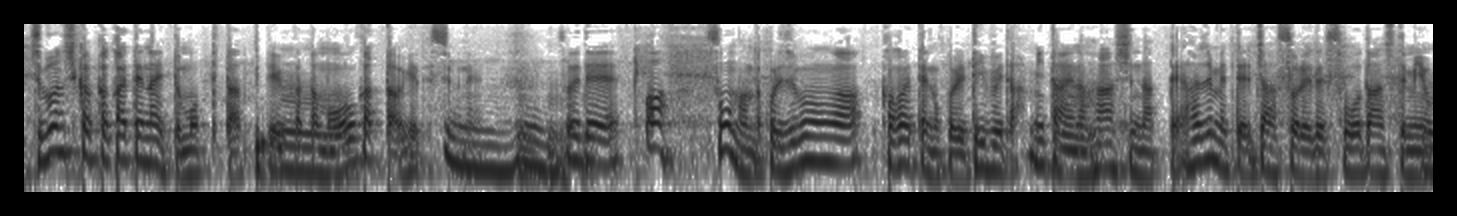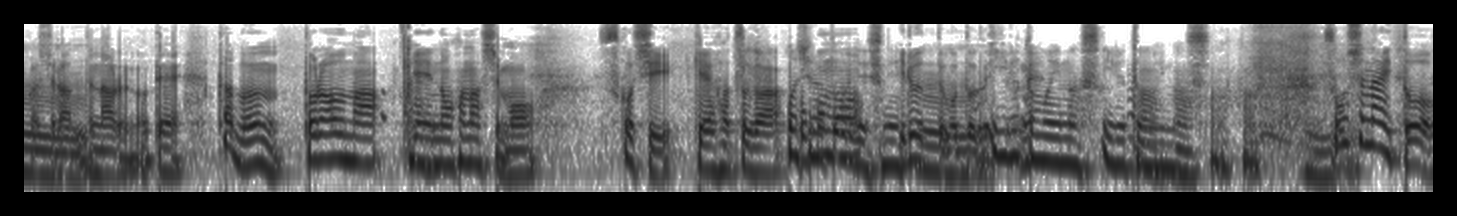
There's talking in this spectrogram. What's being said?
自分しか抱えてないって思ってたっていう方も多かったわけですよね。それであそうなんだこれ自分が抱えてるのこれ DV だみたいな話になって初めてじゃあそれで相談してみようかしらってなるので多分トラウマ系の話も、はい少し啓発がここもいるってことですね。いると思います。いると思います。そうしないと、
